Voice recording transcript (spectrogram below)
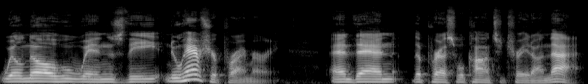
we'll know who wins the New Hampshire primary and then the press will concentrate on that.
